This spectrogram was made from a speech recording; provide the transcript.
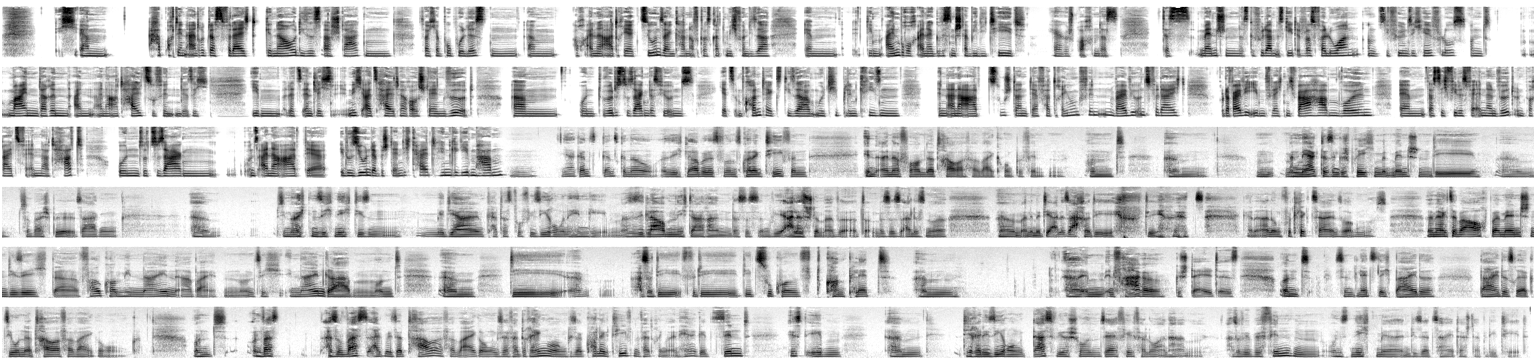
Ich ähm, habe auch den Eindruck, dass vielleicht genau dieses Erstarken solcher Populisten ähm, auch eine Art Reaktion sein kann. Auf du hast gerade mich von dieser ähm, dem Einbruch einer gewissen Stabilität ja gesprochen, dass dass Menschen das Gefühl haben, es geht etwas verloren und sie fühlen sich hilflos und meinen darin ein, eine Art Halt zu finden, der sich eben letztendlich nicht als Halt herausstellen wird. Ähm, und würdest du sagen, dass wir uns jetzt im Kontext dieser multiplen Krisen in einer Art Zustand der Verdrängung finden, weil wir uns vielleicht oder weil wir eben vielleicht nicht wahrhaben wollen, ähm, dass sich vieles verändern wird und bereits verändert hat und sozusagen uns eine Art der Illusion der Beständigkeit hingegeben haben? Mhm. Ja, ganz, ganz genau. Also ich glaube, dass wir uns kollektiv in, in einer Form der Trauerverweigerung befinden. Und ähm, man merkt das in Gesprächen mit Menschen, die ähm, zum Beispiel sagen, ähm, sie möchten sich nicht diesen medialen Katastrophisierungen hingeben. Also sie glauben nicht daran, dass es irgendwie alles schlimmer wird und das ist alles nur ähm, eine mediale Sache, die, die jetzt, keine Ahnung, für Klickzahlen sorgen muss. Man merkt es aber auch bei Menschen, die sich da vollkommen hineinarbeiten und sich hineingraben und ähm, die, äh, also die für die, die Zukunft komplett ähm, äh, im, in Frage gestellt ist. Und sind letztlich beide, beides Reaktionen der Trauerverweigerung. Und, und was, also was halt mit dieser Trauerverweigerung, dieser Verdrängung, dieser kollektiven Verdrängung einhergeht, sind, ist eben ähm, die Realisierung, dass wir schon sehr viel verloren haben. Also wir befinden uns nicht mehr in dieser Zeit der Stabilität.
